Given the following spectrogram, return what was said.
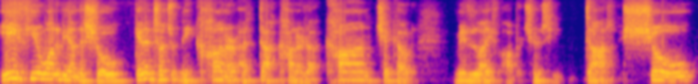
if you want to be on the show, get in touch with me, Conor at docconor.com. Check out midlifeopportunity.show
